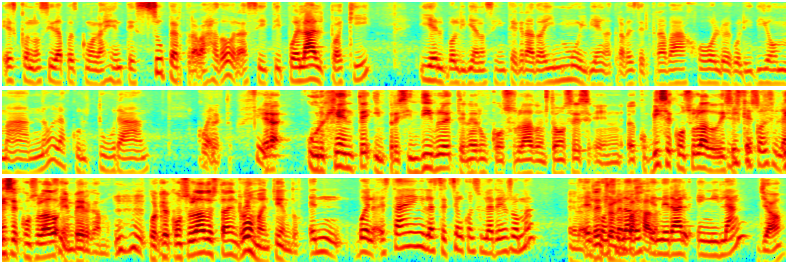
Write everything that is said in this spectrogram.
es conocida pues como la gente súper trabajadora, así tipo el Alto aquí, y el boliviano se ha integrado ahí muy bien a través del trabajo, luego el idioma, ¿no? la cultura. Correcto. Era urgente, imprescindible tener un consulado entonces, en eh, viceconsulado, dices viceconsulado, viceconsulado en Bérgamo, porque el consulado está en Roma, entiendo. bueno, está en la sección consular en Roma, el consulado general en Milán, ya.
